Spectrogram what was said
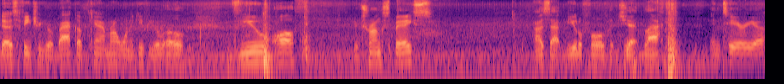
does feature your backup camera. I want to give you a little view of your trunk space. Has that beautiful jet black interior.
